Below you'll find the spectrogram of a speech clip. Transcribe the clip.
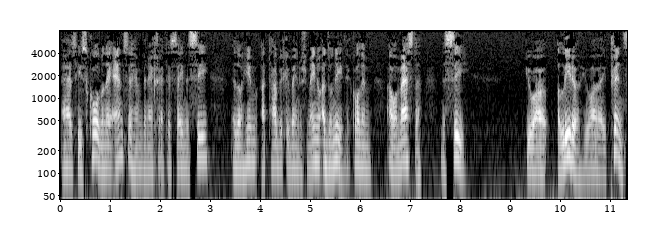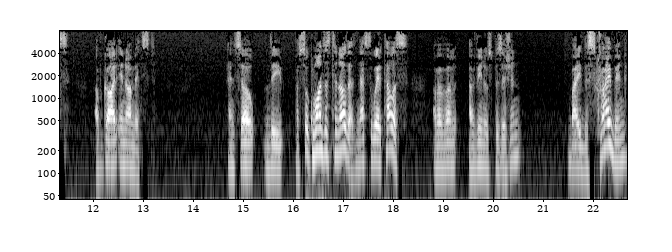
As he's called, when they answer him, they say, Nasi Elohim Atabik Shmeinu Adoni. They call him our master, Nasi. You are a leader, you are a prince of God in our midst. And so the Pasuk wants us to know that, and that's the way to tell us of Avinu's position by describing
